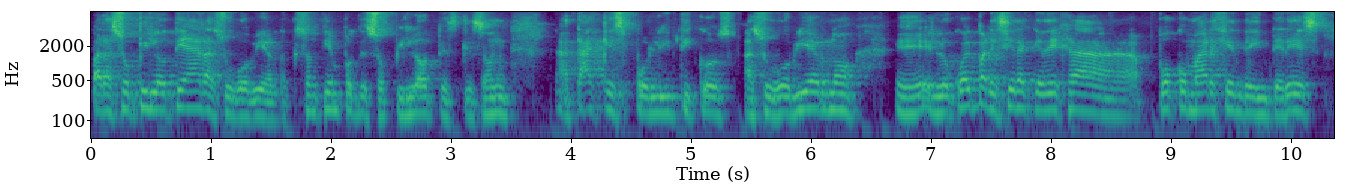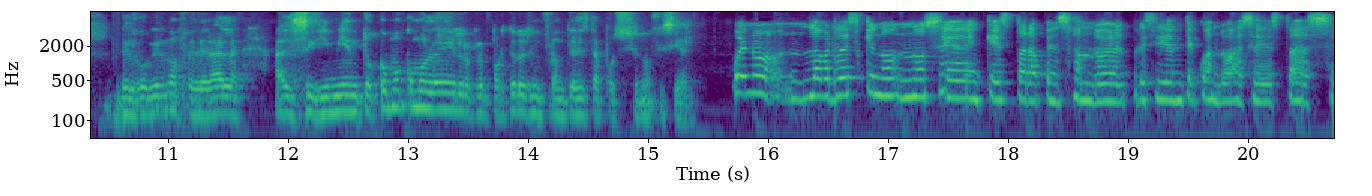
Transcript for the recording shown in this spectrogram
para sopilotear a su gobierno, que son tiempos de sopilotes, que son ataques políticos a su gobierno, eh, lo cual pareciera que deja poco margen de interés del gobierno federal al seguimiento. ¿Cómo, cómo leen los reporteros sin frontera esta posición oficial? Bueno, la verdad es que no, no sé en qué estará pensando el presidente cuando hace estas,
